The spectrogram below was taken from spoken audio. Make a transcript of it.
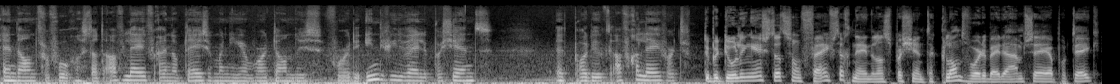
En dan vervolgens dat afleveren. En op deze manier wordt dan dus voor de individuele patiënt het product afgeleverd. De bedoeling is dat zo'n 50 Nederlandse patiënten klant worden bij de AMC-apotheek...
